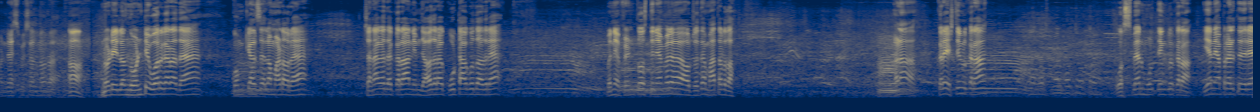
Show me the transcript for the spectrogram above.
ಮಂಡ್ಯ ಸ್ಪೆಷಲ್ ನೋಡ್ರ? ಹಾಂ ನೋಡಿ ಇಲ್ಲೊಂದು ಒಂಟಿ ಓರ್ಗಾರ ಅದ. ಕೊಂಬ್ ಕೆಲಸ ಎಲ್ಲ ಮಾಡೋರೆ. ಚೆನ್ನಾಗದ ಕರ, ನಿಮ್ದು ಯಾವ್ದಾರ ಕೂಟ ಆಗೋದಾದ್ರೆ ಬನ್ನಿ ಫ್ರೆಂಡ್ ತೋರಿಸ್ತೀನಿ ಆಮೇಲೆ ಅವ್ರ ಜೊತೆ ಮಾತಾಡ್ದ. ಅಣ್ಣ, ಕರೆ, ಎಷ್ಟು ತಿಂಗಳು ಕರ? ಹೊಸ ಮೇಲೆ ಮೂರು ತಿಂಗಳು ಕರ. ಏನು ವ್ಯಾಪಾರ ಹೇಳ್ತಿದ್ರಿ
